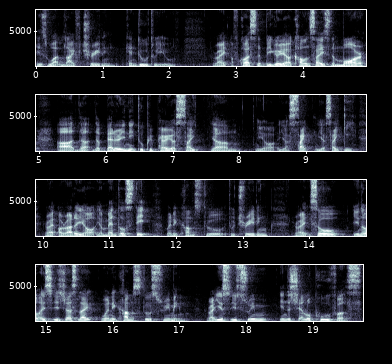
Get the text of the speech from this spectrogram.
is what live trading can do to you right? Of course, the bigger your account size, the more, uh, the the better you need to prepare your psych, um, your your psych, your psyche, right? Or rather, your your mental state when it comes to to trading, right? So you know, it's it's just like when it comes to swimming, right? You you swim in the shallow pool first.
